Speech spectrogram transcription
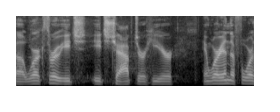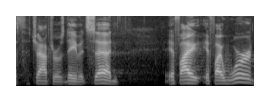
uh, work through each, each chapter here. And we're in the fourth chapter, as David said if I, if I were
